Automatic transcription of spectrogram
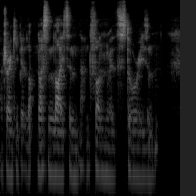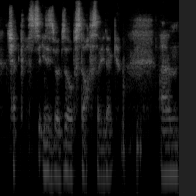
I try and keep it lo- nice and light and, and fun with stories and checklists, easy to absorb stuff so you don't get um,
